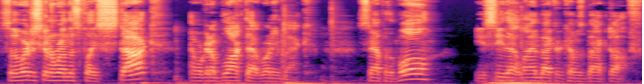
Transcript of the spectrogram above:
So we're just going to run this play stock, and we're going to block that running back. Snap of the ball. You see that linebacker comes backed off.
